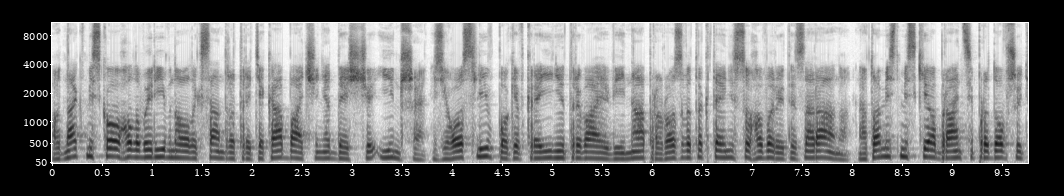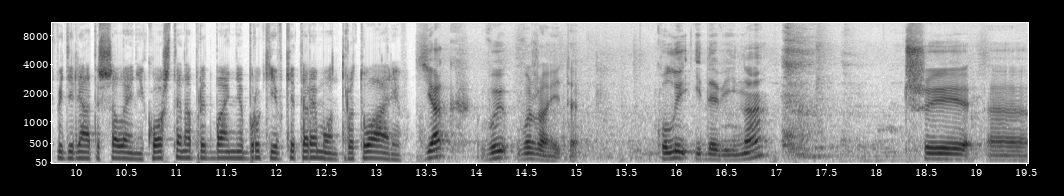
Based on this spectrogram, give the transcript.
Однак в міського голови Рівного Олександра Третяка бачення дещо інше. З його слів, поки в країні триває війна, про розвиток тенісу говорити зарано. Натомість міські обранці продовжують виділяти шалені кошти на придбання бруківки та ремонт тротуарів. Як ви вважаєте, коли йде війна, чи е,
